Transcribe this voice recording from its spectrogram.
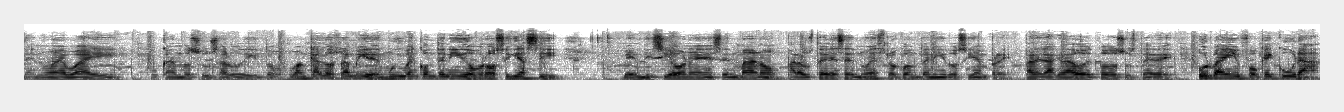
de nuevo ahí, buscando su saludito. Juan Carlos Ramírez, muy buen contenido, bro. Sigue así. Bendiciones, hermano. Para ustedes es nuestro contenido siempre. Para el agrado de todos ustedes. Urba Info, qué cura.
